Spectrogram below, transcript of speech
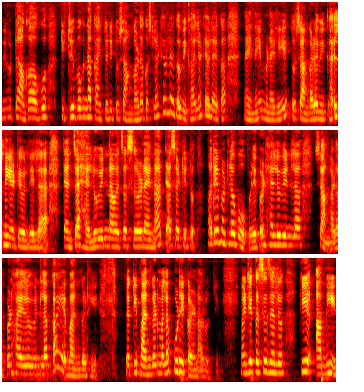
मी म्हटलं अगं अगं तिथे बघ ना काहीतरी तो सांगाडा कसला ठेवला आहे का विकायला ठेवला आहे का? नाही नाही म्हणाली. तो सांगाडा विकायला नाही आहे ठेवलेला. त्यांचा हॅलोविन नावाचा सण आहे ना त्यासाठी तो अरे म्हटलं भोपळे पण हॅलोविनला सांगाडा पण हॅलोविनला काय आहे भानगड ही? तर ती भानगड मला पुढे करणार होती. म्हणजे कसं झालं की आम्ही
